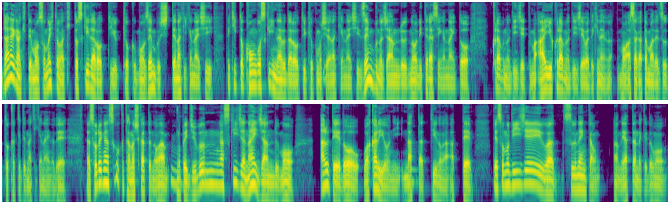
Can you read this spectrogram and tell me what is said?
誰が来てもその人がきっと好きだろうっていう曲も全部知ってなきゃいけないし、で、きっと今後好きになるだろうっていう曲も知らなきゃいけないし、全部のジャンルのリテラシーがないと、クラブの DJ って、まあ、ああいうクラブの DJ はできないの。もう朝方までずっとかけてなきゃいけないので、それがすごく楽しかったのは、やっぱり自分が好きじゃないジャンルも、ある程度分かるようになったっていうのがあって、で、その DJ は数年間あのやったんだけども、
